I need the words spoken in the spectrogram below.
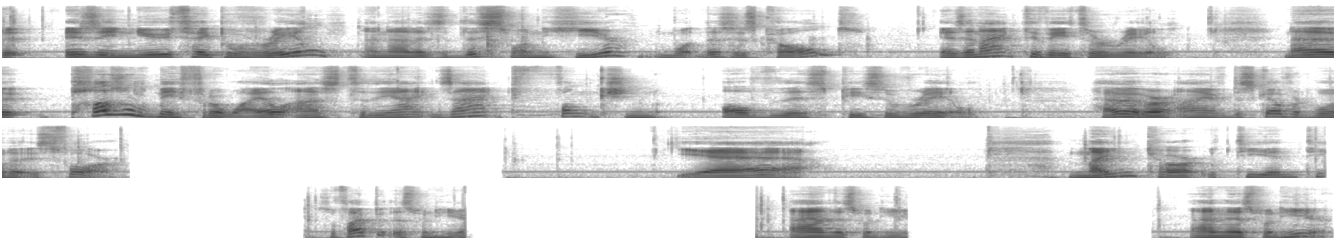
It is a new type of rail and that is this one here. What this is called is an activator rail. Now puzzled me for a while as to the exact function of this piece of rail. However, I have discovered what it is for. Yeah! Minecart with TNT. So if I put this one here, and this one here, and this one here,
